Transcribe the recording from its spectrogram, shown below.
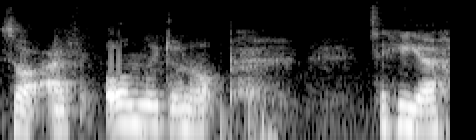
So I've only done up to here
